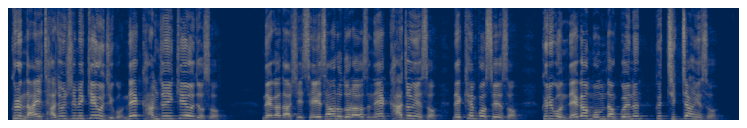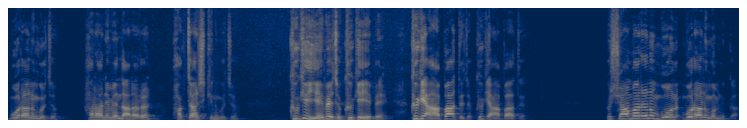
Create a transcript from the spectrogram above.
그리고 나의 자존심이 깨어지고 내 감정이 깨어져서 내가 다시 세상으로 돌아가서 내 가정에서 내 캠퍼스에서 그리고 내가 몸담고 있는 그 직장에서 뭘 하는 거죠? 하나님의 나라를 확장시키는 거죠. 그게 예배죠. 그게 예배. 그게 아바드죠. 그게 아바드. 그 샤마르는 뭐, 뭐라는 겁니까?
